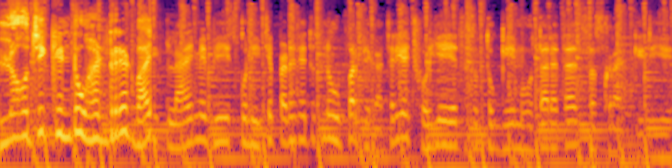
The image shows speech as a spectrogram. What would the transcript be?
लॉजिक इंटू हंड्रेड भाई। रिप्लाई में भी इसको नीचे पड़े थे तो उसने ऊपर फेंका। चलिए छोड़िए ये तो, तो गेम होता रहता है सब्सक्राइब कीजिए।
